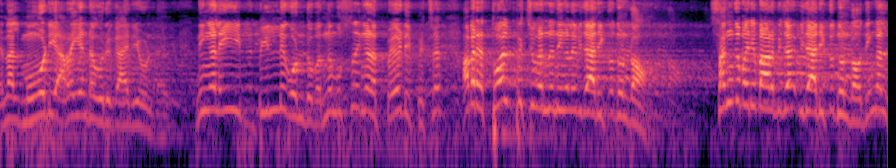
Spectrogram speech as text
എന്നാൽ മോഡി അറിയേണ്ട ഒരു കാര്യമുണ്ട്. നിങ്ങൾ ഈ ബില്ല് കൊണ്ടുവന്ന് മുസ്ലിങ്ങളെ പേടിപ്പിച്ച് അവരെ തോൽപ്പിച്ചു എന്ന് നിങ്ങൾ വിചാരിക്കുന്നുണ്ടോ? സംഘപരിവാർ വിചാ- വിചാരിക്കുന്നുണ്ടോ? നിങ്ങൾ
